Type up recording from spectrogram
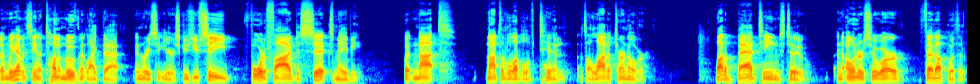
and we haven't seen a ton of movement like that in recent years, because you see four to five to six maybe, but not not to the level of ten. That's a lot of turnover, a lot of bad teams too, and owners who are fed up with it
